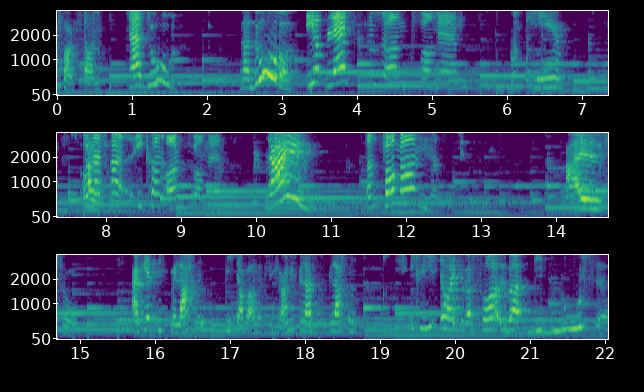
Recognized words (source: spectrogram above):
Du fangst an. Na du, Na du! ich hab letztens angefangen. Okay. Und Also. dann, ich kann anfangen. Nein! Dann fang an. Also. Ab jetzt nicht mehr lachen. Ich darf auch natürlich auch nicht lachen. Ich lese dir heute was vor über die Bluse.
